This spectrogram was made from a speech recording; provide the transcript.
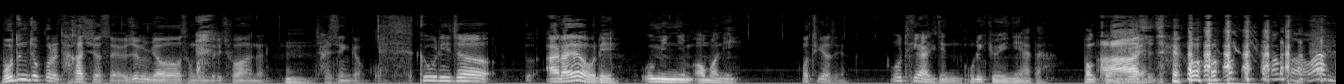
모든 조건을 다 갖추셨어요. 요즘 여성분들이 좋아하는. 음. 잘생겼고. 그 우리 저 알아요 우리 우미님 어머니 어떻게 하세요? 어떻게 알긴 우리 교인이야다 벙커 아, 교회. 진짜요? 벙커원.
